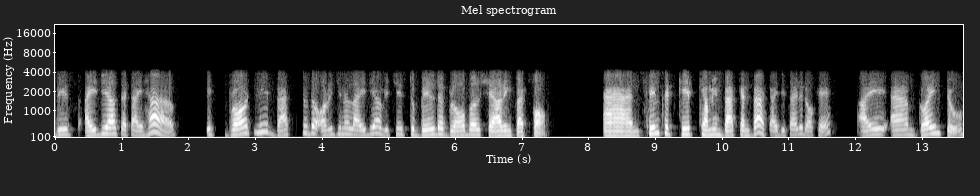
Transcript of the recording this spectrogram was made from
these ideas that I have, it brought me back to the original idea, which is to build a global sharing platform. And since it keeps coming back and back, I decided, okay, I am going to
